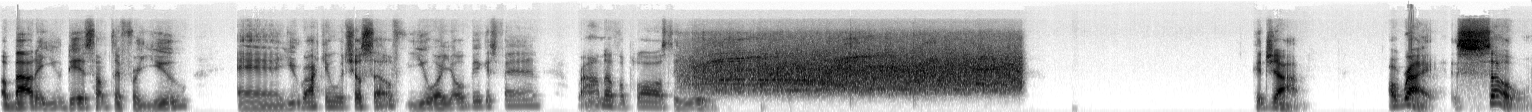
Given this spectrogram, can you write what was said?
about it, you did something for you and you rocking with yourself, you are your biggest fan. Round of applause to you. Good job. All right. So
